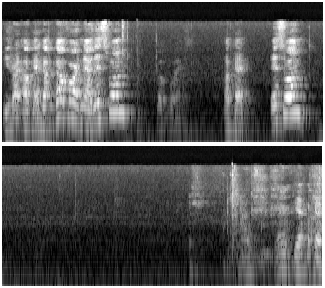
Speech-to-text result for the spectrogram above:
He's right. Okay, go, go for it now. This one? Clockwise. Okay. This one? Uh, Yeah, okay.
